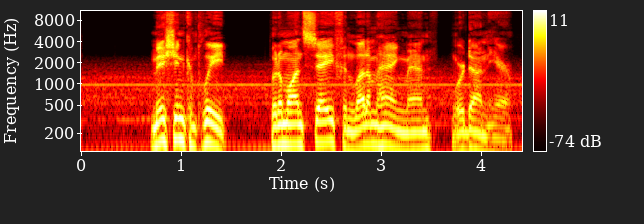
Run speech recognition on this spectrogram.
Mission complete. Put him on safe and let him hang, man. We're done here.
